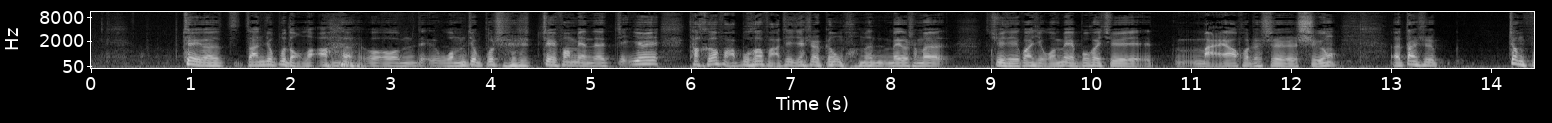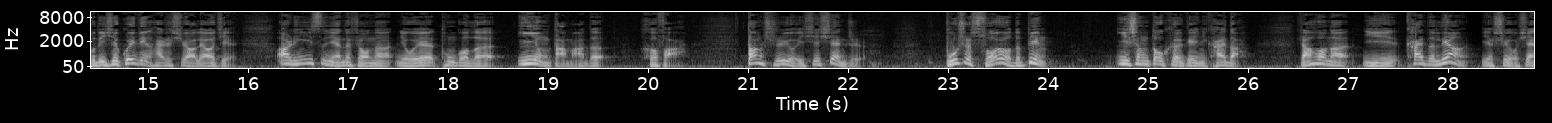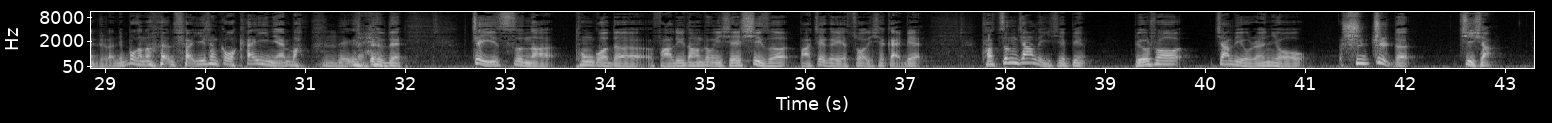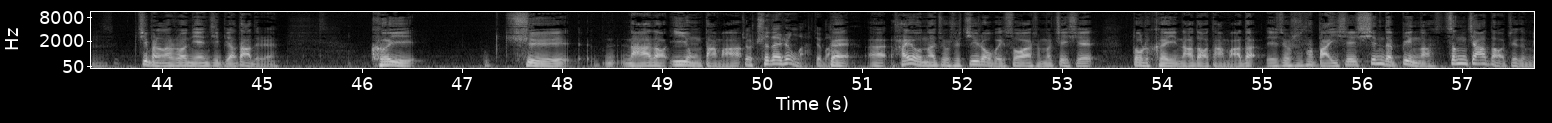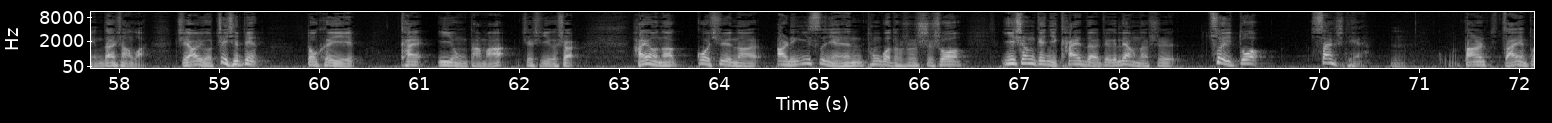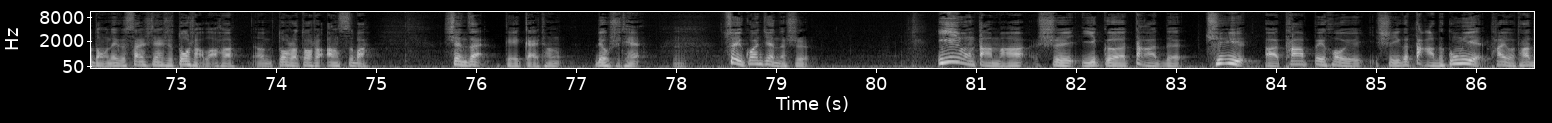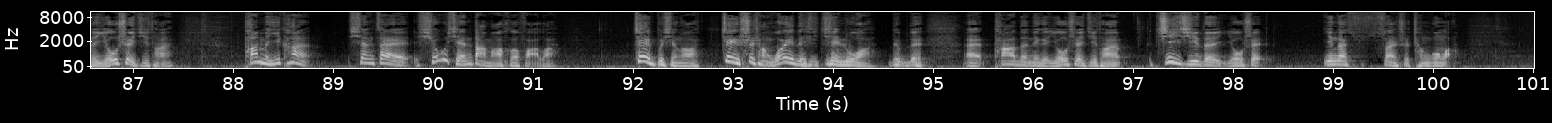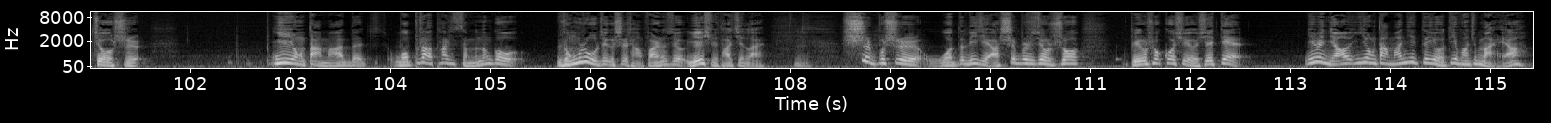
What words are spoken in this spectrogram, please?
这个咱就不懂了啊。我我们这我们就不是这方面的，因为它合法不合法这件事跟我们没有什么具体关系，我们也不会去买啊，或者是使用。呃，但是政府的一些规定还是需要了解。二零一四年的时候呢，纽约通过了医用大麻的合法，当时有一些限制，不是所有的病医生都可以给你开的。然后呢，你开的量也是有限制的，你不可能叫医生给我开一年吧，对不对？这一次呢，通过的法律当中一些细则，把这个也做了一些改变，它增加了一些病，比如说家里有人有失智的迹象，基本上来说年纪比较大的人，可以去拿到医用大麻，就痴呆症嘛，对吧？对，呃，还有呢，就是肌肉萎缩啊，什么这些。都是可以拿到大麻的，也就是他把一些新的病啊增加到这个名单上了。只要有这些病，都可以开医用大麻，这是一个事儿。还有呢，过去呢，二零一四年通过的时候是说，医生给你开的这个量呢是最多三十天。嗯，当然咱也不懂那个三十天是多少了哈，嗯，多少多少盎司吧。现在给改成六十天。最关键的是，医用大麻是一个大的。区域啊，它背后有是一个大的工业，它有它的游说集团。他们一看，现在休闲大麻合法了，这不行啊，这个市场我也得进入啊，对不对？哎，他的那个游说集团积极的游说，应该算是成功了。就是医用大麻的，我不知道他是怎么能够融入这个市场，反正就允许他进来。嗯，是不是我的理解啊？是不是就是说，比如说过去有些店。因为你要医用大麻，你得有地方去买呀。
